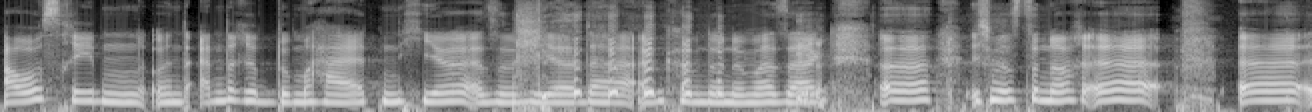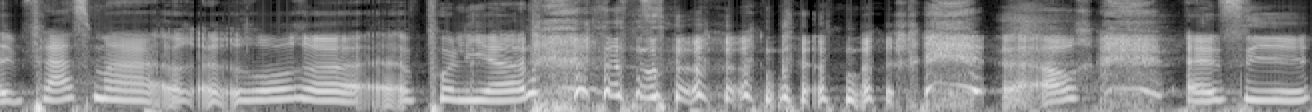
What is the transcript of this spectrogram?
Ausreden und andere Dummheiten hier, also wie er da ankommt und immer sagt, äh, ich musste noch äh, äh, Plasmarohre äh, polieren. und noch, äh, auch als sie,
